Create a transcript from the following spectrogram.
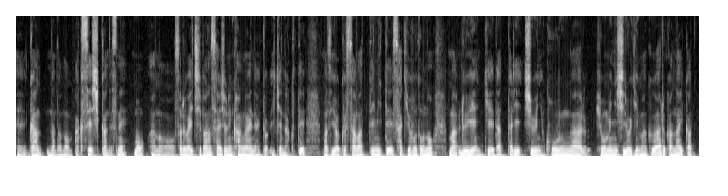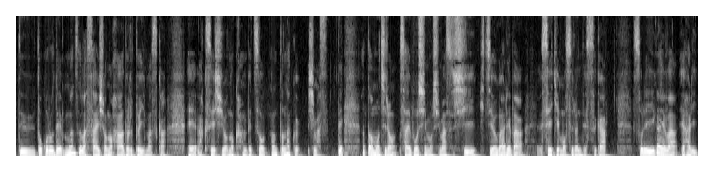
えー、がんなどの悪性疾患ですねもうあのそれは一番最初に考えないといけなくてまずよく触ってみて先ほどの、まあ、類円形だったり周囲に幸運がある表面に白い偽膜があるかないかっていうところでまずは最初のハードルといいますか、えー、悪性腫瘍の鑑別をなんとなくします。であとはもちろん細胞診もしますし必要があれば整形もするんですがそれ以外はやはり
